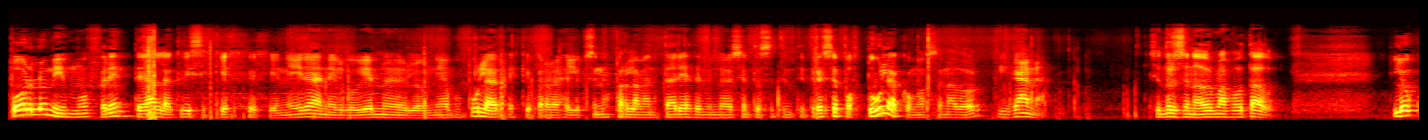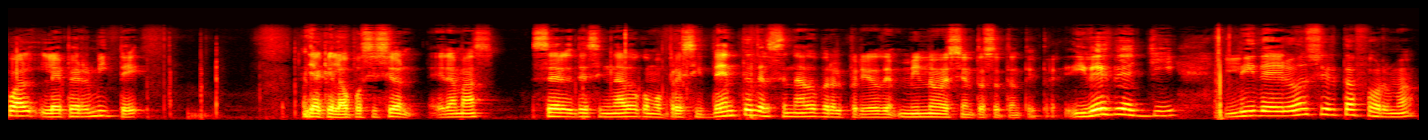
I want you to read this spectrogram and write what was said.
Por lo mismo, frente a la crisis que se genera en el gobierno de la Unidad Popular, es que para las elecciones parlamentarias de 1973 se postula como senador y gana, siendo el senador más votado lo cual le permite, ya que la oposición era más, ser designado como presidente del Senado para el periodo de 1973. Y desde allí lideró en cierta forma,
